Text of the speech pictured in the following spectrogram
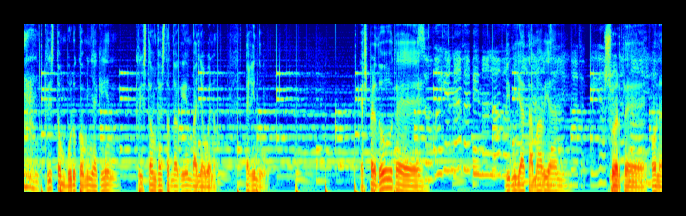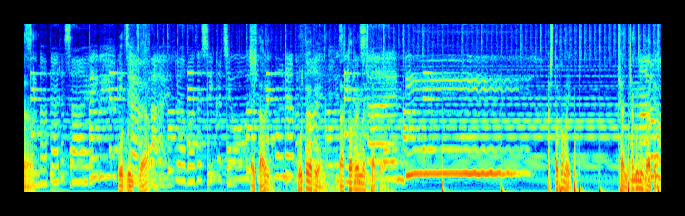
kriston buruko minakin, kriston festondokin, baina bueno, egin dugu. Esper dut, e, 2000 an suerte ona urbiltzea eta hori urte berrian datorren aste arte astoka mairu txantxakun irratean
